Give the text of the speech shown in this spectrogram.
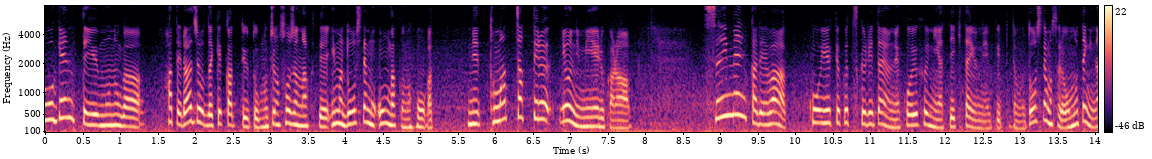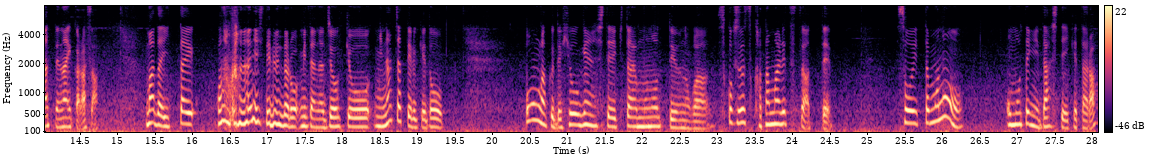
表現っていうものがはてラジオだけかっていうともちろんそうじゃなくて今どうしても音楽の方がね止まっちゃってるように見えるから水面下ではこういう曲作りたいよねこういう風にやっていきたいよねって言っててもどうしてもそれ表になってないからさまだ一体この子何してるんだろうみたいな状況になっちゃってるけど音楽で表現していきたいものっていうのが少しずつ固まりつつあってそういったものを表に出していけたら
